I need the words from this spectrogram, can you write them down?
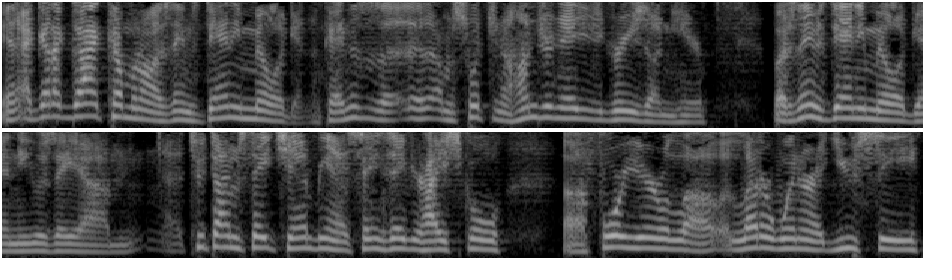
And I got a guy coming on. His name's Danny Milligan. Okay, and this is a I'm switching 180 degrees on here, but his name is Danny Milligan. He was a, um, two-time state champion at St. Xavier High School, uh, four-year uh, letter winner at UC.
